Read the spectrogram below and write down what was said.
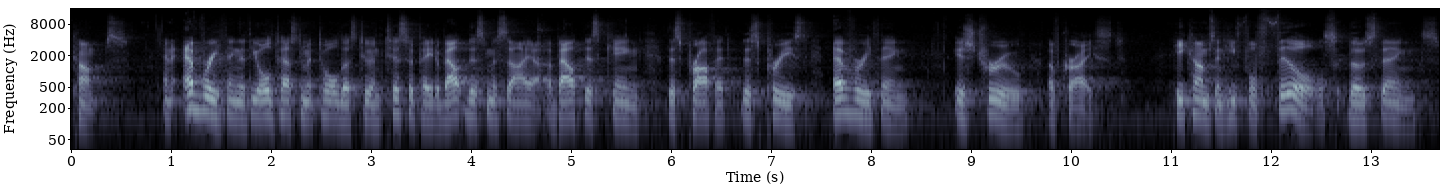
comes. And everything that the Old Testament told us to anticipate about this Messiah, about this king, this prophet, this priest, everything is true of Christ. He comes and he fulfills those things.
